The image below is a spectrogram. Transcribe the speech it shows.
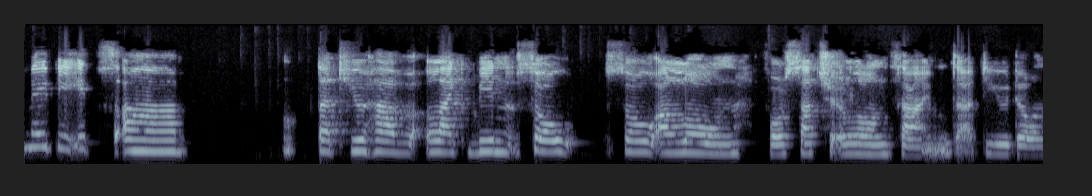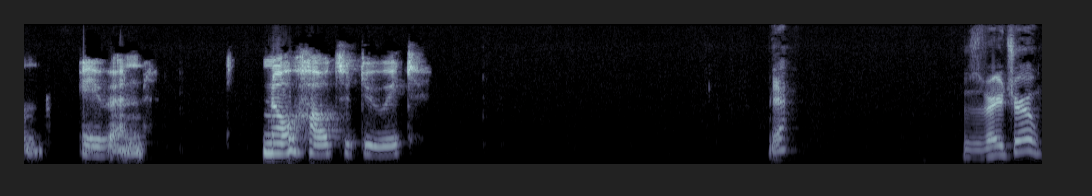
maybe it's uh, that you have like been so so alone for such a long time that you don't even know how to do it. Yeah. This is very true.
